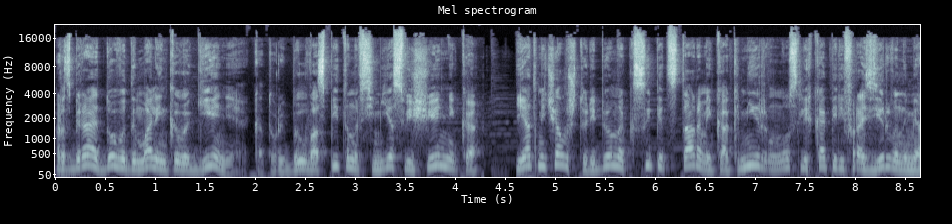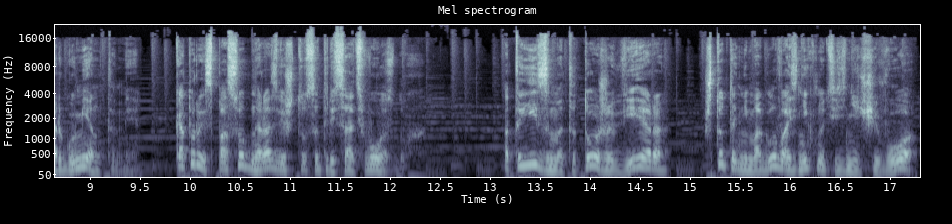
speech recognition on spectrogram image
Разбирая доводы маленького гения, который был воспитан в семье священника, я отмечал, что ребенок сыпет старыми как мир, но слегка перефразированными аргументами, которые способны разве что сотрясать воздух. Атеизм – это тоже вера, что-то не могло возникнуть из ничего.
